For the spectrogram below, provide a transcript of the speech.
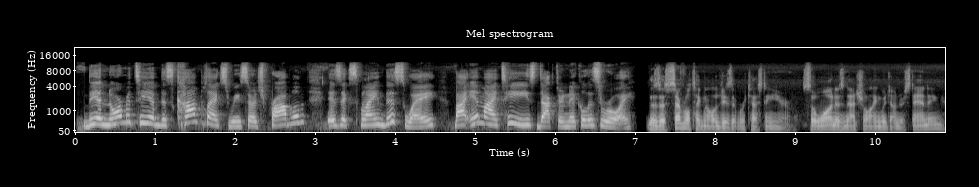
The enormity of this complex research problem is explained this way by MIT's Dr. Nicholas Roy. There's a several technologies that we're testing here. So one is natural language understanding,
